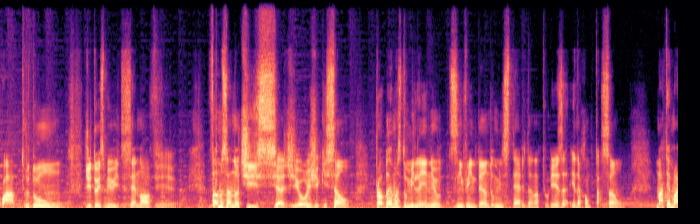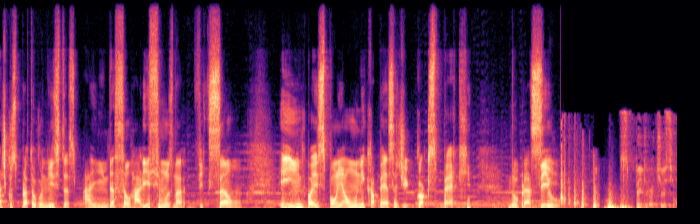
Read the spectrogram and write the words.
4 do 1 de 2019. Vamos à notícia de hoje que são problemas do milênio desenvendando o mistério da natureza e da computação. Matemáticos protagonistas ainda são raríssimos na ficção. E IMPA expõe a única peça de Goxbeck no Brasil. Speed Notícias.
